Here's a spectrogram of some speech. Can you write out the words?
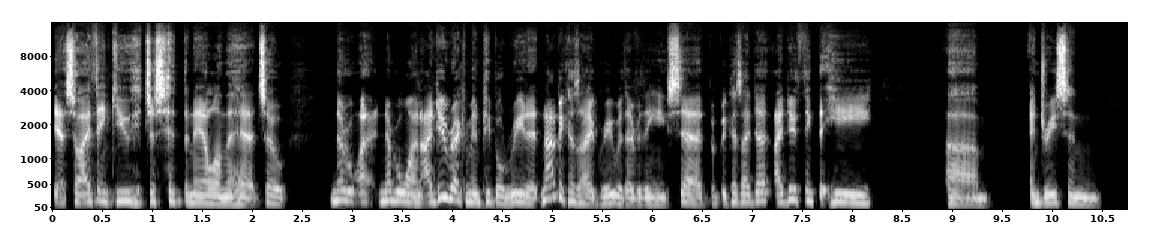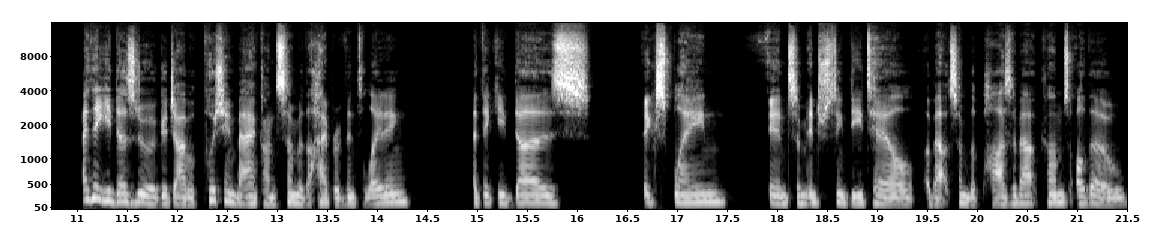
Yeah, so I think you just hit the nail on the head. So number one, number one, I do recommend people read it, not because I agree with everything he said, but because I do, I do think that he Um, Andreessen, I think he does do a good job of pushing back on some of the hyperventilating. I think he does explain in some interesting detail about some of the positive outcomes, although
